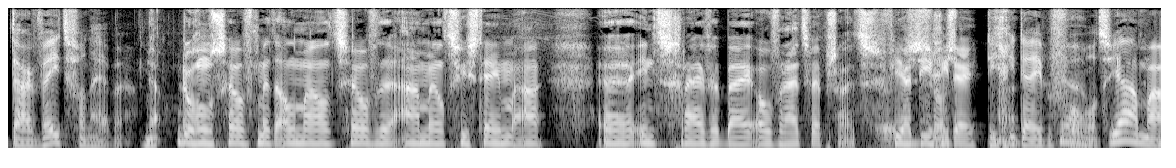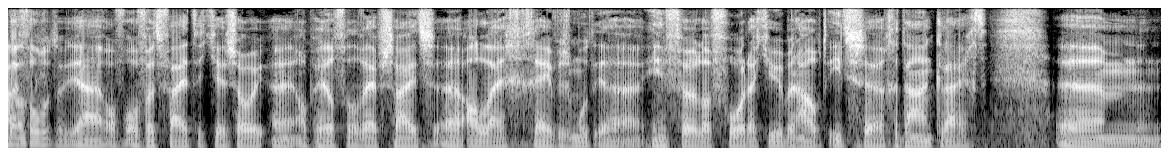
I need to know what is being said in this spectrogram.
daar weet van hebben. Ja. Door onszelf met allemaal hetzelfde aanmeldsysteem uh, in te schrijven bij overheidswebsites. Via DigiD. DigiD bijvoorbeeld. Ja, ja maar bijvoorbeeld, ook... ja, of, of het feit dat je zo uh, op heel veel websites uh, allerlei gegevens moet invullen voordat je überhaupt iets gedaan krijgt. Um,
